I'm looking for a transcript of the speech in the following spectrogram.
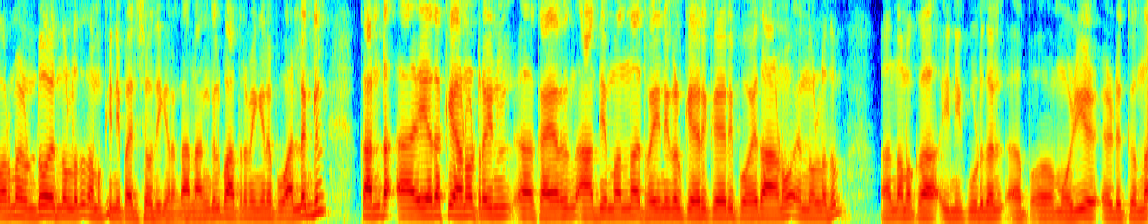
ഓർമ്മയുണ്ടോ എന്നുള്ളത് നമുക്കിനി പരിശോധിക്കണം. കാരണം എങ്കിൽ മാത്രമേ ഇങ്ങനെ പോകും അല്ലെങ്കിൽ കണ്ട ഏതൊക്കെയാണോ ട്രെയിനിൽ കയറി ആദ്യം വന്ന ട്രെയിനുകൾ കയറി കയറി പോയതാണോ എന്നുള്ളതും നമുക്ക് ഇനി കൂടുതൽ മൊഴി എടുക്കുന്ന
